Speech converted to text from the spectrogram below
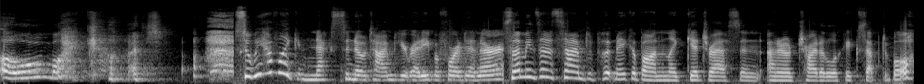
oh my gosh. So we have like next to no time to get ready before dinner. So that means that it's time to put makeup on and like get dressed and I don't know, try to look acceptable.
